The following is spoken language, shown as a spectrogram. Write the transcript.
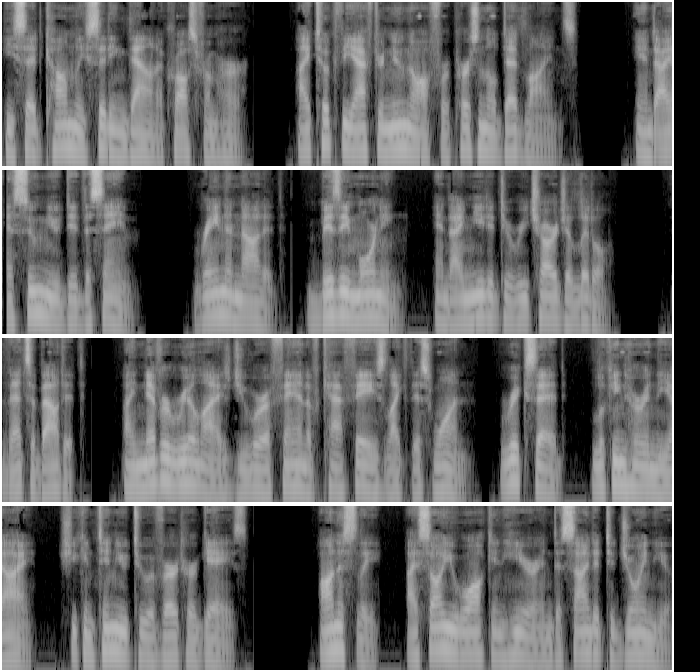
he said calmly sitting down across from her. I took the afternoon off for personal deadlines. And I assume you did the same. Raina nodded. Busy morning, and I needed to recharge a little. That's about it. I never realized you were a fan of cafes like this one, Rick said, looking her in the eye, she continued to avert her gaze. Honestly, I saw you walk in here and decided to join you.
